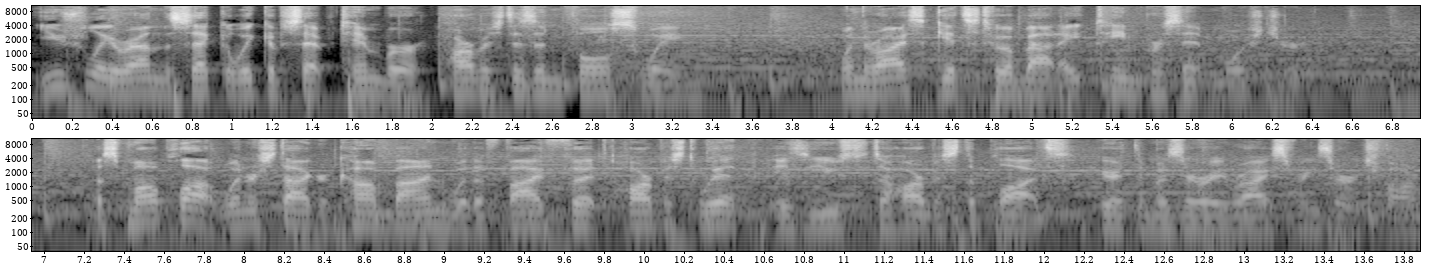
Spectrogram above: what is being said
Usually around the second week of September, harvest is in full swing, when the rice gets to about 18% moisture. A small plot Wintersteiger combine with a 5 foot harvest width is used to harvest the plots here at the Missouri Rice Research Farm.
